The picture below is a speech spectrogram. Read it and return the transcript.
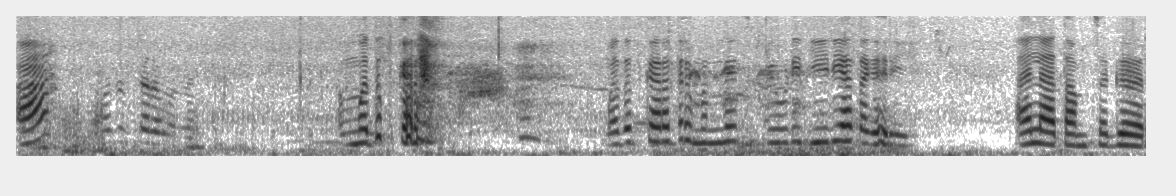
आ? मदत करा म्हणून. मदत करा. मदत करा तर म्हणलेच पिवडी गिरी आता घरी. आला आता आमचं घर.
